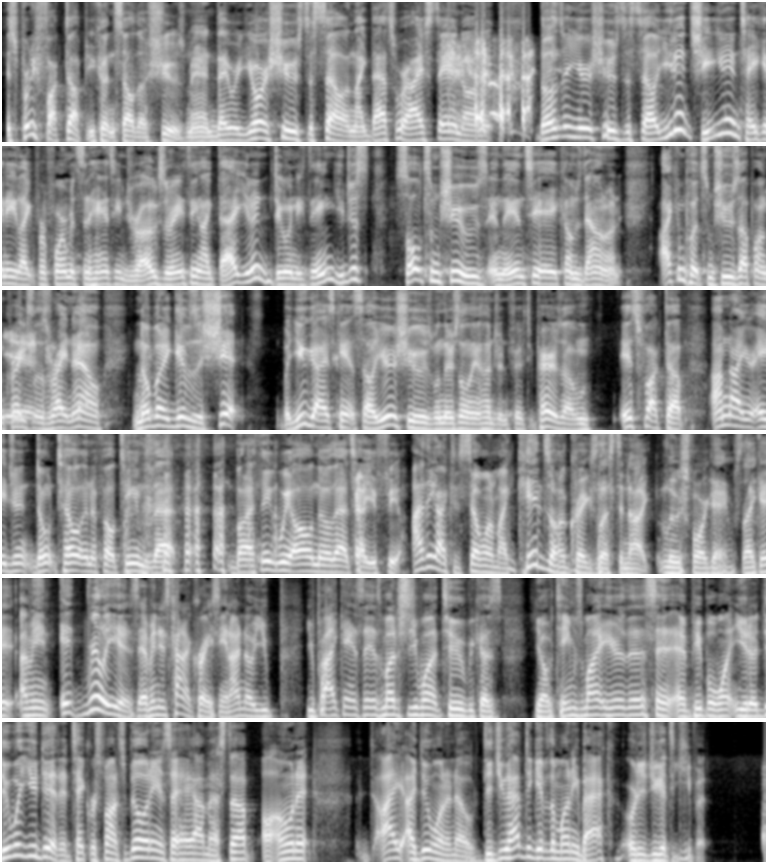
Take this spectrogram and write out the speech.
it's pretty fucked up. You couldn't sell those shoes, man. They were your shoes to sell, and like that's where I stand on it. those are your shoes to sell. You didn't cheat. You didn't take any like performance enhancing drugs or anything like that. You didn't do anything. You just sold some shoes, and the NCAA comes down on it. I can put some shoes up on yeah. Craigslist right now. Nobody gives a shit. But you guys can't sell your shoes when there's only 150 pairs of them. It's fucked up. I'm not your agent. Don't tell NFL teams that. but I think we all know that's how you feel. I think I could sell one of my kids on Craigslist and not lose four games. Like, it, I mean, it really is. I mean, it's kind of crazy. And I know you you probably can't say as much as you want to because you know teams might hear this and, and people want you to do what you did and take responsibility and say, "Hey, I messed up. I'll own it." I I do want to know: Did you have to give the money back, or did you get to keep it?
